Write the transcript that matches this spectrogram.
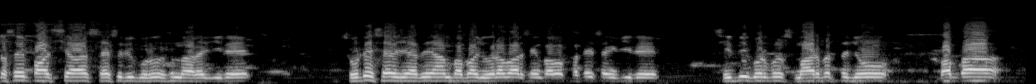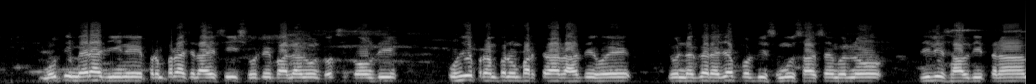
ਦਸਵੇਂ ਪਾਤਸ਼ਾਹ ਸਹਿਬ ਸ੍ਰੀ ਗੁਰੂ ਗ੍ਰੰਥ ਮਹਾਰਾਜ ਜੀ ਦੇ, ਛੋਟੇ ਸਾਹਿਬਜ਼ਾਦਿਆਂ ਬਾਬਾ ਜੋਰਾਵਰ ਸਿੰਘ, ਬਾਬਾ ਫਤਿਹ ਸਿੰਘ ਜੀ ਦੇ ਸਿੱਧੀ ਗੁਰਪੁਰਬ ਸਮਾਰਪਤ ਜੋ ਬਾਬਾ ਮੋਤੀ ਮਹਿਰਾ ਜੀ ਨੇ ਪਰੰਪਰਾ ਚਲਾਈ ਸੀ, ਛੋਟੇ ਬਾਲਾਂ ਨੂੰ ਦੁੱਧ ਸਿਖਾਉਣ ਦੀ। ਉਹੀ ਪਰੰਪਰਾ ਨੂੰ ਬਰਕਰਾਰ ਰੱਖਦੇ ਹੋਏ ਜੋ ਨਗਰ ਰਜਾਪੁਰ ਦੀ ਸਮੂਹ ਸਾਧ ਸੰਗਤ ਵੱਲੋਂ ਪਿਛਲੇ ਸਾਲ ਦੀ ਤਰ੍ਹਾਂ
